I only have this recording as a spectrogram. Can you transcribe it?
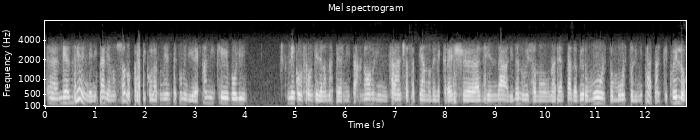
Eh, le aziende in Italia non sono particolarmente dire, amichevoli nei confronti della maternità. No? In Francia sappiamo delle creche aziendali, da noi sono una realtà davvero molto molto limitata, anche quello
